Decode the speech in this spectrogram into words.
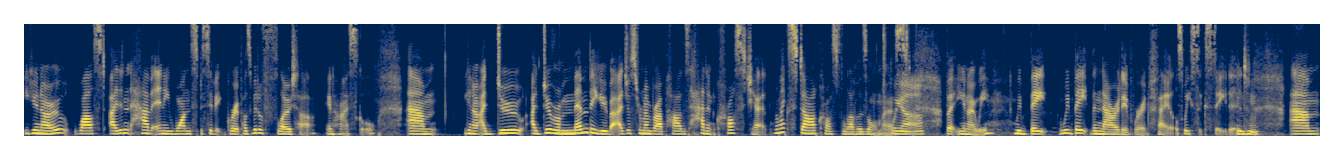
you know, whilst I didn't have any one specific group, I was a bit of a floater in high school. Um, you know, I do, I do remember you, but I just remember our paths hadn't crossed yet. We're like star-crossed lovers almost. We are. but you know, we we beat we beat the narrative where it fails. We succeeded. Mm-hmm. Um,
